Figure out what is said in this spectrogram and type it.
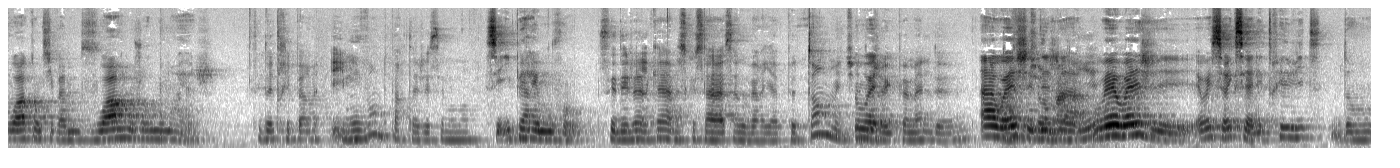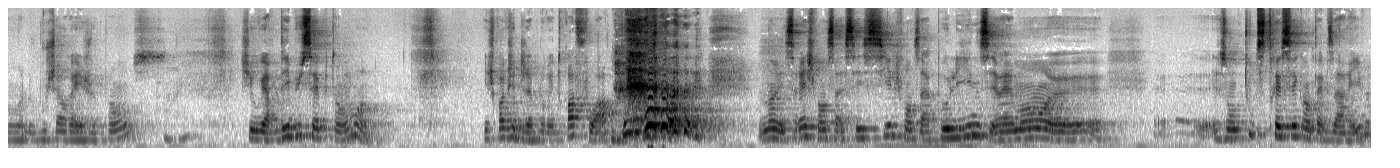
voit quand il va me voir le jour de mon mariage. Ça doit être hyper émouvant de partager ces moments. C'est hyper émouvant. C'est déjà le cas parce que ça, ça a ouvert il y a peu de temps, mais tu as déjà eu pas mal de. Ah ouais, j'ai déjà. Ouais, ouais, j'ai... ouais c'est vrai que c'est allé très vite dans le bouche à oreille, je pense. J'ai ouvert début septembre et je crois que j'ai déjà pleuré trois fois. non, mais c'est vrai, je pense à Cécile, je pense à Pauline, c'est vraiment. Euh, elles sont toutes stressées quand elles arrivent.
